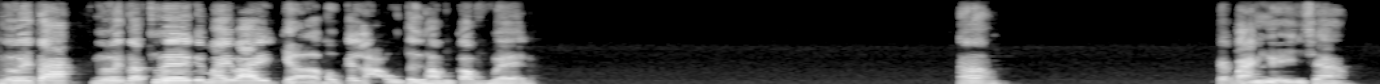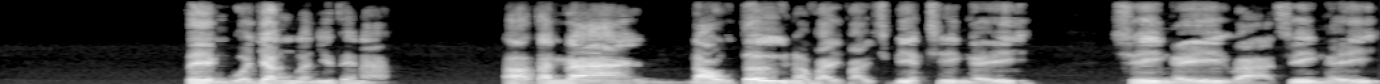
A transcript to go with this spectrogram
người ta người ta thuê cái máy bay chở một cái lậu từ hồng kông về đó. À. các bạn nghĩ sao? Tiền của dân là như thế nào? Đó, thành ra đầu tư nó phải phải biết suy nghĩ suy nghĩ và suy nghĩ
